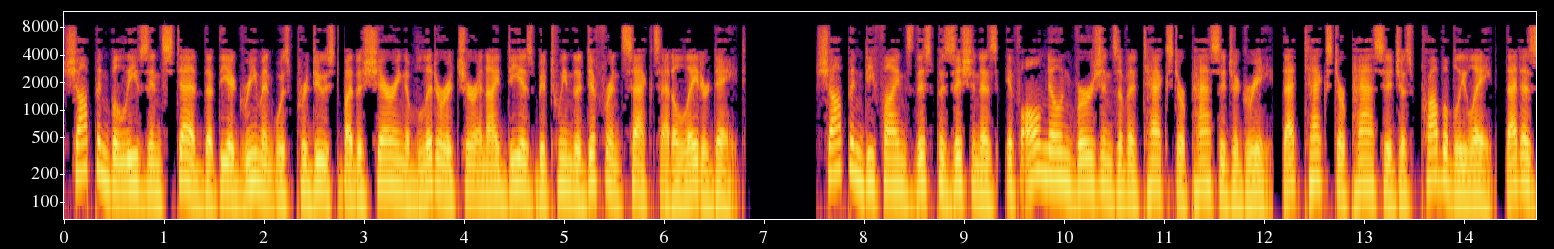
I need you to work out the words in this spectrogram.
Schopen believes instead that the agreement was produced by the sharing of literature and ideas between the different sects at a later date. Schopen defines this position as, if all known versions of a text or passage agree, that text or passage is probably late, that is,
